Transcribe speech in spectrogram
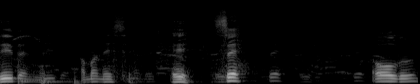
Değil benimle. Ama neyse. Hey, se. Oldu.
